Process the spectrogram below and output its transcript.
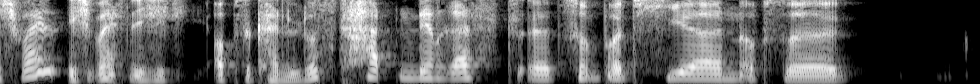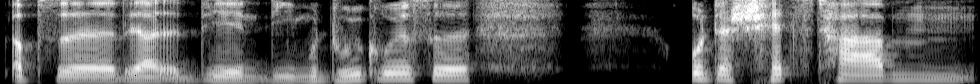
ich weiß, ich weiß nicht, ob sie keine Lust hatten, den Rest äh, zu importieren, ob sie, ob sie der, die, die Modulgröße unterschätzt haben.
